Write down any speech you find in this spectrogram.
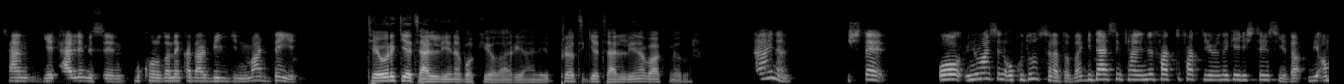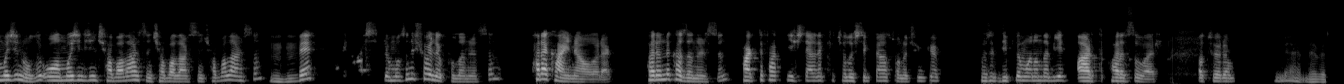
sen yeterli misin? Bu konuda ne kadar bilgin var? Değil. Teorik yeterliliğine bakıyorlar yani. Pratik yeterliliğine bakmıyorlar. Aynen. İşte o üniversiteni okuduğun sırada da gidersin kendini farklı farklı yönde geliştirirsin ya da bir amacın olur. O amacın için çabalarsın, çabalarsın, çabalarsın. Hı hı. Ve üniversite diplomasını şöyle kullanırsın. Para kaynağı olarak. Paranı kazanırsın. Farklı farklı işlerde çalıştıktan sonra. Çünkü sonuçta diplomanın da bir artı parası var. Atıyorum Yani evet.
